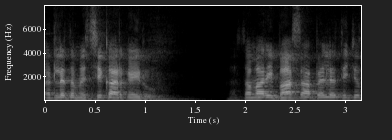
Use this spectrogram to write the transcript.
એટલે તમે સ્વીકાર કર્યું. તમારી ભાષા પહેલેથી જો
